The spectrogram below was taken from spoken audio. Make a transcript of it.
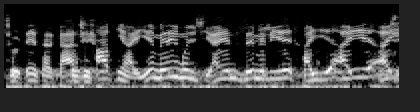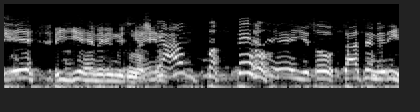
छोटे सरकार आप यहाँ आइए मेरी मुंशियाइन से मिलिए। आइए आइए आइए। ये है मेरी मुंशियाइन क्या बकते हो? ये तो सास है मेरी।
